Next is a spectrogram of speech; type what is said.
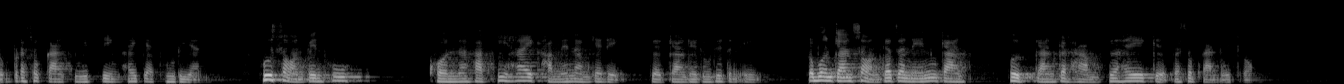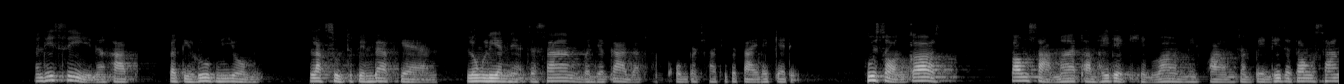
มประสบการณ์ชีวิตจริง ให้แก่ผู้เรียน ผู้สอนเป็นผู้คนนะครับที่ให้คำแนะนำแก่เด็ก เกิดการเรียนรู้ด้วยตนเอง กระบวนการสอนก็จะเน้นการฝึกการกระทำเพื่อให้เกิดประสบการณ์โดยตรง อันที่4นะครับปฏิรูปนิยม หลักสูตรจะเป็นแบบแกน โรงเรียนเนี่ยจะสร้างบรรยากาศแบบสังคมประชาธิปไตยให้แก่เด็ก ผู้สอนก็ต้องสามารถทำให้เด็กเห็นว่ามันมีความจำเป็นที่จะต้องสร้าง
